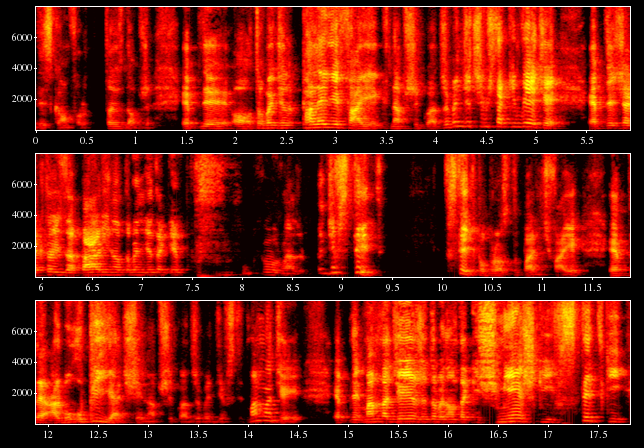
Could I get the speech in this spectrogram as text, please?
dyskomfort. To jest dobrze. O, to będzie palenie fajek na przykład, że będzie czymś takim, wiecie, że jak ktoś zapali, no to będzie takie, kurwa, będzie wstyd. Wstyd po prostu palić fajek, albo upijać się na przykład, że będzie wstyd. Mam nadzieję. Mam nadzieję, że to będą takie śmieszki, wstydki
